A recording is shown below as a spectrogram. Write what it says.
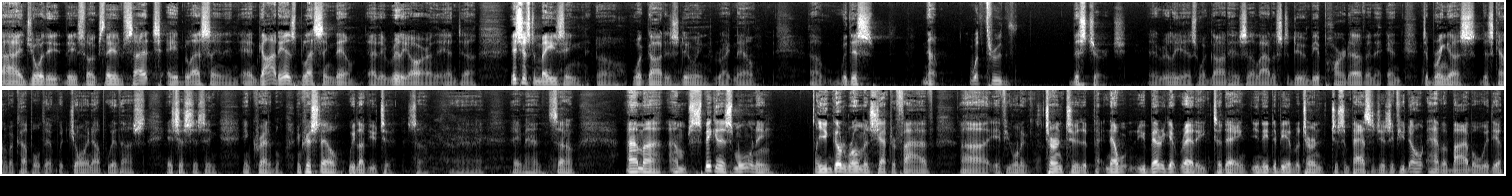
I enjoy the, these folks. They are such a blessing, and, and God is blessing them. Uh, they really are. And uh, it's just amazing uh, what God is doing right now uh, with this, now, what through this church. It really is what God has allowed us to do and be a part of, and and to bring us this kind of a couple that would join up with us. It's just it's incredible. And Christelle, we love you too. So. Amen. So I'm, uh, I'm speaking this morning. You can go to Romans chapter 5 uh, if you want to turn to the. Now, you better get ready today. You need to be able to turn to some passages. If you don't have a Bible with you,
